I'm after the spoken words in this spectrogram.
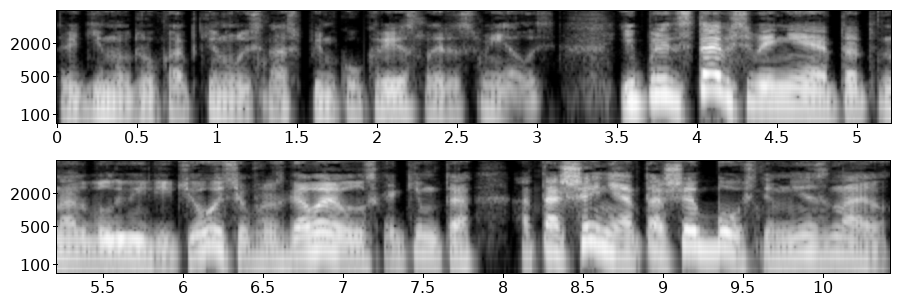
Регина вдруг откинулась на спинку кресла и рассмеялась. И представь себе, нет, это надо было видеть. Иосиф разговаривал с каким-то аташе, не аташе, бог с ним, не знаю.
